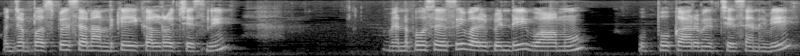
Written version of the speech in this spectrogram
కొంచెం పసుపు వేసాను. అందుకే ఈ కలర్ వచ్చేసినాయి. వెన్నపూసేసి వరిపిండి వాము ఉప్పు కారం వేసి చేశాను ఇవి.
